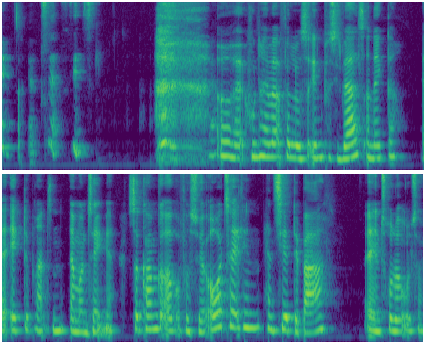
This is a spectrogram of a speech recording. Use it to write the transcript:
Fantastisk. Og øh, hun har i hvert fald låst sig inde på sit værelse og nægter af ægteprinsen af Montagna. Så kongen går op og forsøger at overtale hende. Han siger, at det bare er en trolåvelse.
